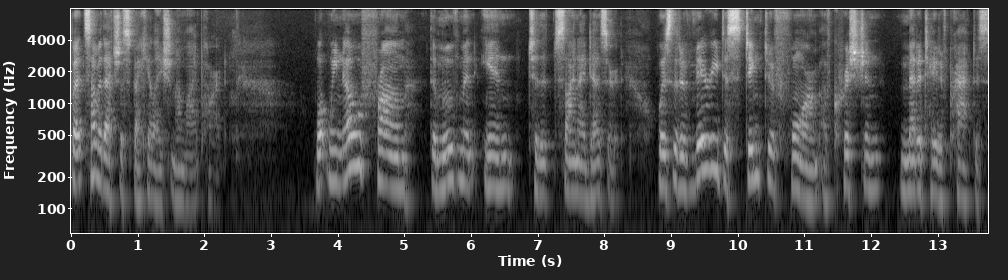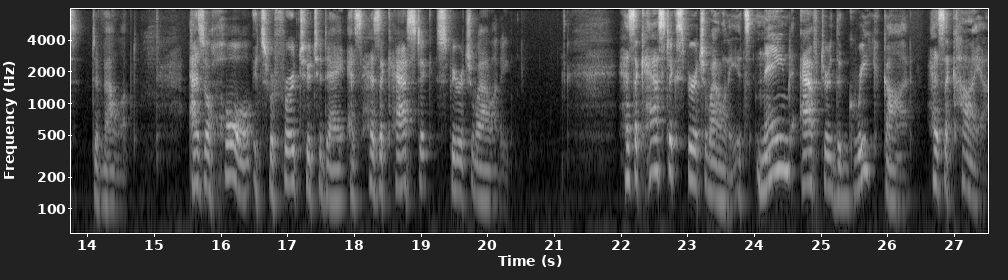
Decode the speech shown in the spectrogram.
But some of that's just speculation on my part. What we know from the movement into the Sinai Desert was that a very distinctive form of Christian meditative practice developed. As a whole, it's referred to today as hesychastic spirituality. Hesychastic spirituality, it's named after the Greek god Hesychia,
